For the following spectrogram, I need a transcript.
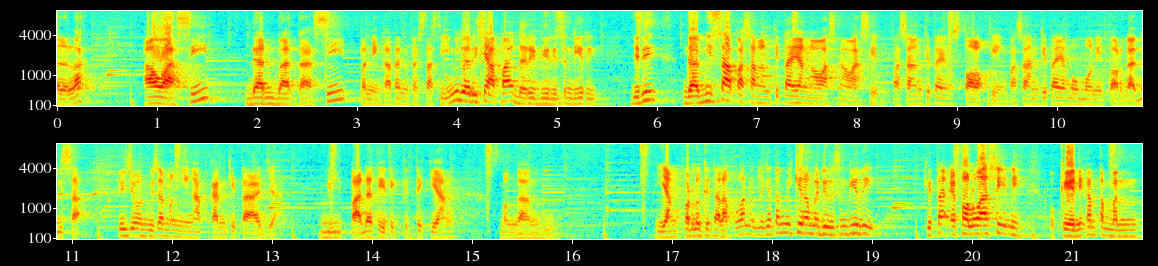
adalah awasi dan batasi peningkatan investasi. Ini dari siapa? Dari diri sendiri. Jadi nggak bisa pasangan kita yang ngawas-ngawasin, pasangan kita yang stalking, pasangan kita yang memonitor, nggak bisa. Dia cuma bisa mengingatkan kita aja di pada titik-titik yang mengganggu. Yang perlu kita lakukan adalah kita mikir sama diri sendiri. Kita evaluasi nih. Oke, ini kan teman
